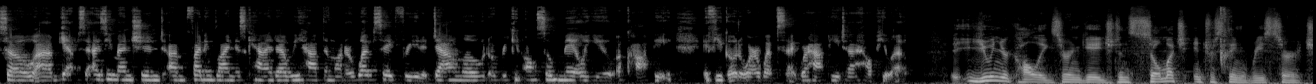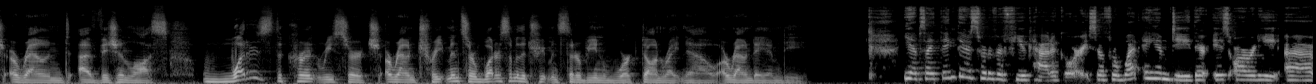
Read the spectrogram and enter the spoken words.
So, um, yes, as you mentioned, um, Fighting Blindness Canada, we have them on our website for you to download, or we can also mail you a copy if you go to our website. We're happy to help you out. You and your colleagues are engaged in so much interesting research around uh, vision loss. What is the current research around treatments, or what are some of the treatments that are being worked on right now around AMD? Yep. So I think there's sort of a few categories. So for wet AMD, there is already a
